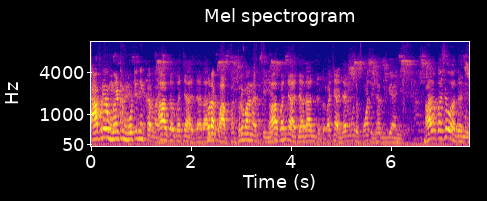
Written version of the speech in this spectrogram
આપણે એવું મેટર મોટી નહીં કરવા હા તો પચાસ હજાર થોડા આલજો. પા- ભદ્રવાના જ છે હા પચાસ હજાર આલ તો. પચાસ હજાર હું તો પાંચ હજાર રૂપિયા આવી હા તો કશું વાંધો નહીં.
